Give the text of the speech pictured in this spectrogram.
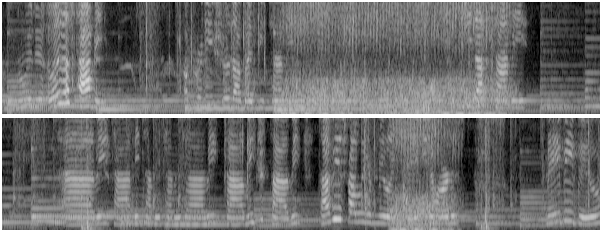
have no idea. Wait, that's Tabby. I'm pretty sure that might be Tabby. E, that's Tabby. Tabby, Tabby, Tabby, Tabby, Tabby, Tabby, Tabby. Tabby is probably gonna be like maybe the hardest. Maybe Boom,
